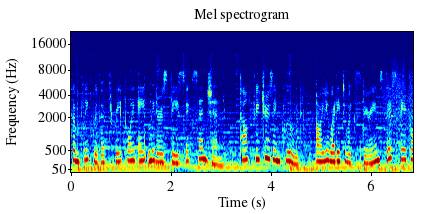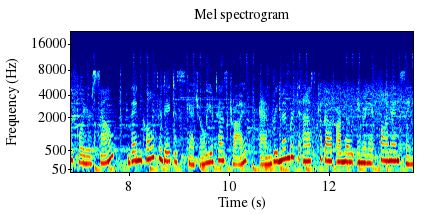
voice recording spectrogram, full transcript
Complete with a 3.8 liters V6 engine. Top features include Are you ready to experience this vehicle for yourself? Then call today to schedule your test drive and remember to ask about our no internet financing.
